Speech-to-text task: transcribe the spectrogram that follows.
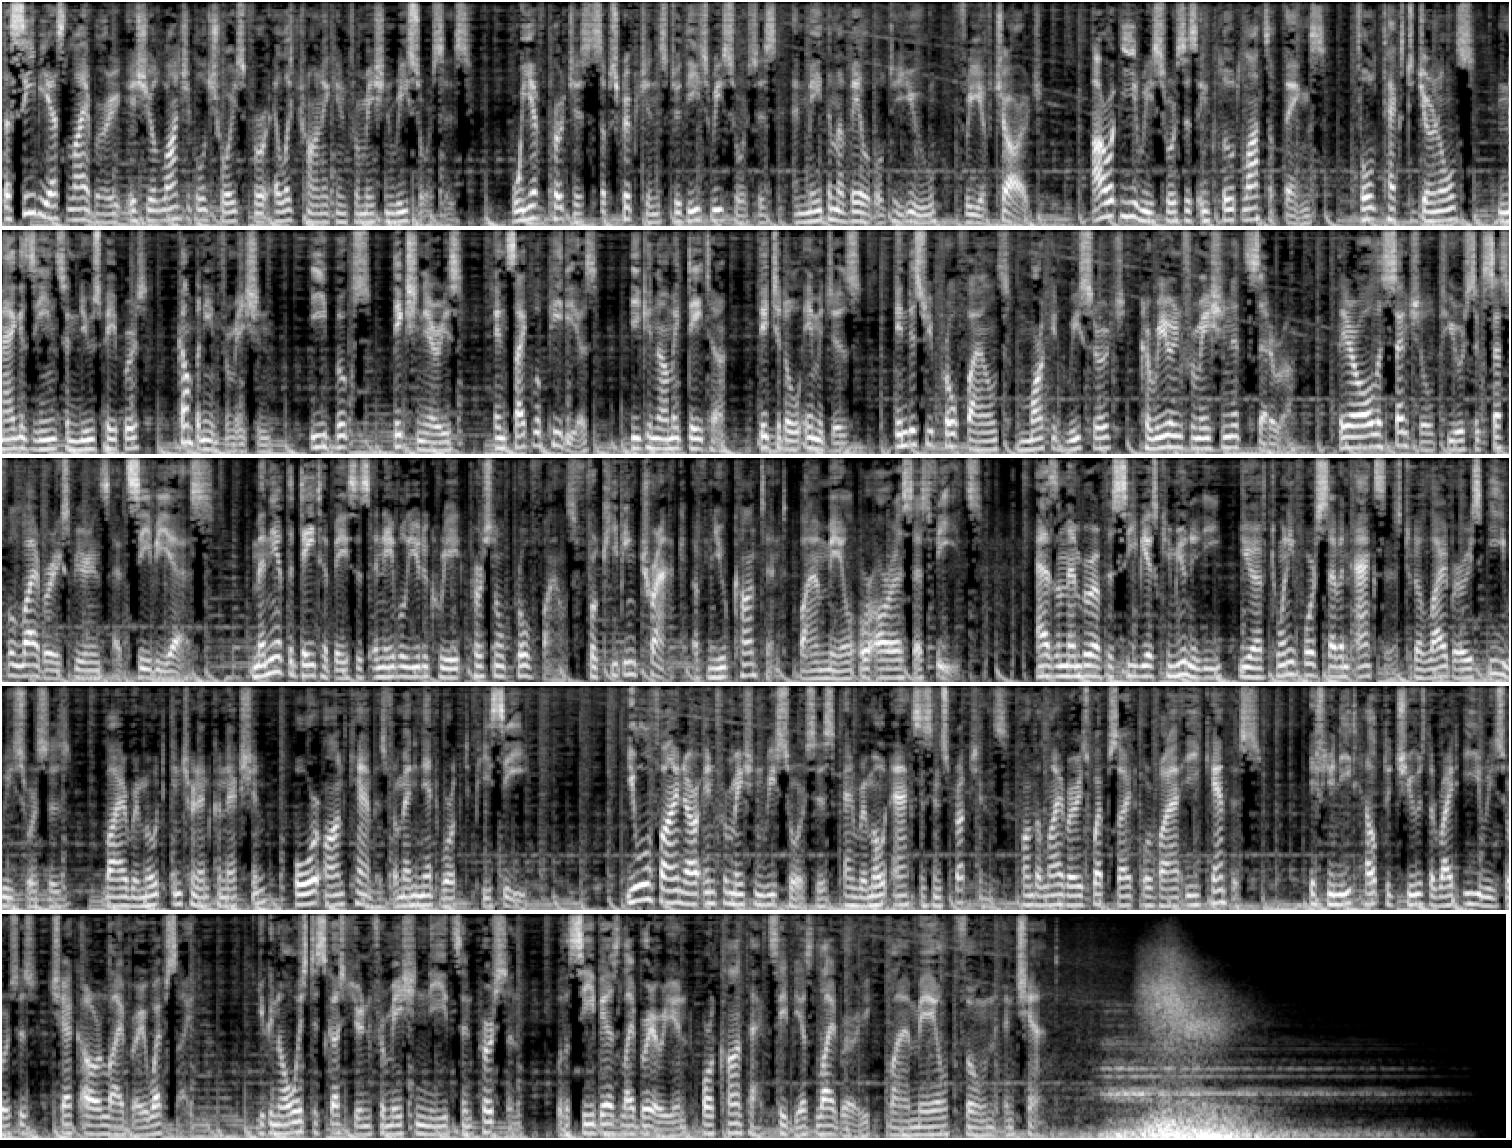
The CBS Library is your logical choice for electronic information resources. We have purchased subscriptions to these resources and made them available to you free of charge. Our e resources include lots of things full text journals, magazines and newspapers, company information, e books, dictionaries, encyclopedias, economic data, digital images, industry profiles, market research, career information, etc. They are all essential to your successful library experience at CBS. Many of the databases enable you to create personal profiles for keeping track of new content via mail or RSS feeds. As a member of the CBS community, you have 24 7 access to the library's e resources via remote internet connection or on campus from any networked PC. You will find our information resources and remote access instructions on the library's website or via eCampus. If you need help to choose the right e resources, check our library website. You can always discuss your information needs in person with a CBS librarian or contact CBS Library via mail, phone, and chat.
